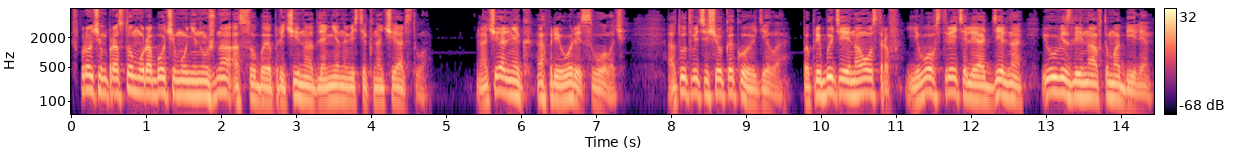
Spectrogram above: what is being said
Впрочем, простому рабочему не нужна особая причина для ненависти к начальству. Начальник априори сволочь. А тут ведь еще какое дело. По прибытии на остров его встретили отдельно и увезли на автомобиле.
